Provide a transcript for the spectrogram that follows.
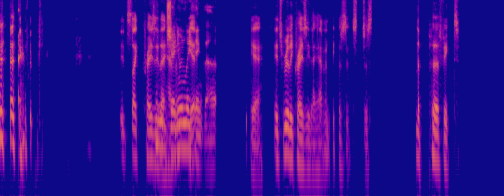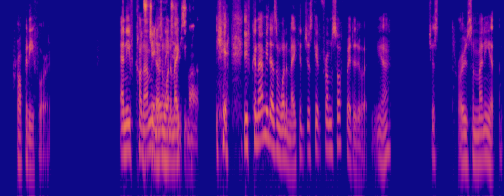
it? it's like crazy I they genuinely yet. think that. Yeah, it's really crazy they haven't because it's just the perfect property for it. And if Konami doesn't want to too make smart. yeah, if Konami doesn't want to make it, just get From Software to do it. You know, just throw some money at them.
